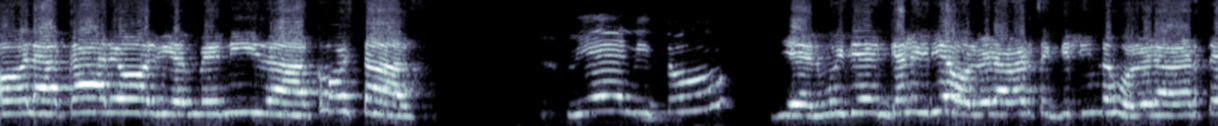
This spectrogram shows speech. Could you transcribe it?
Hola, Carol, bienvenida. ¿Cómo estás? Bien, ¿y tú? Bien, muy bien. Qué alegría volver a verte, qué lindo es volver a verte.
